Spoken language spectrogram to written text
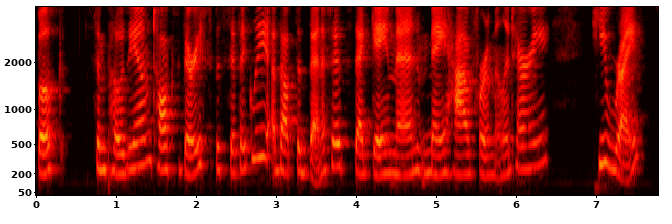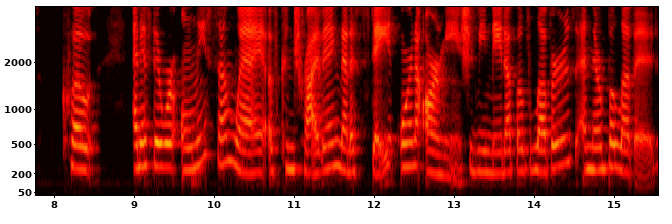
book Symposium, talks very specifically about the benefits that gay men may have for a military. He writes, quote, and if there were only some way of contriving that a state or an army should be made up of lovers and their beloved,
